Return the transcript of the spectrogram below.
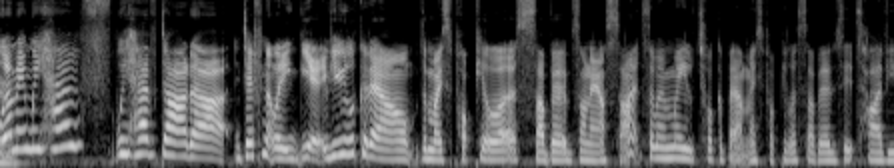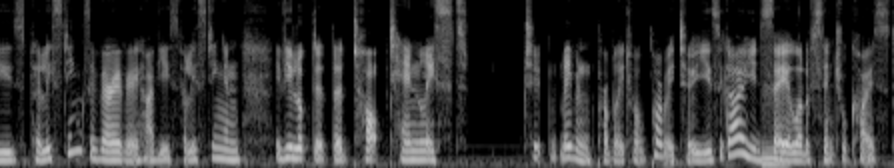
Well, I mean, we have we have data definitely. Yeah, if you look at our the most popular suburbs on our site, so when we talk about most popular suburbs, it's high views per listing, so very very high views per listing. And if you looked at the top ten list. Two, even probably 12, probably two years ago, you'd see a lot of Central Coast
